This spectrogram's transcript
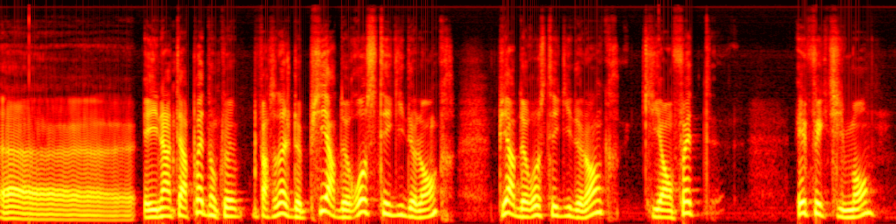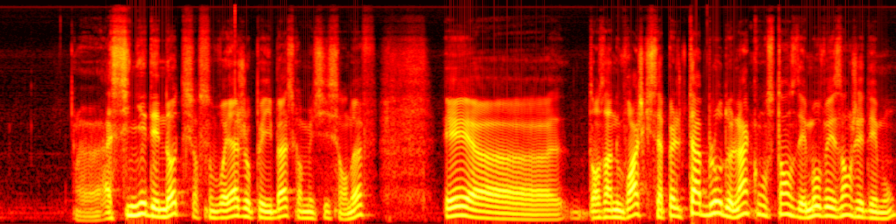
Euh, et il interprète donc le personnage de Pierre de Rostegui de l'Ancre. Pierre de Rostegui de l'Ancre, qui en fait, effectivement, euh, a signé des notes sur son voyage au Pays Basque en 1609 et euh, dans un ouvrage qui s'appelle Tableau de l'inconstance des mauvais anges et démons.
